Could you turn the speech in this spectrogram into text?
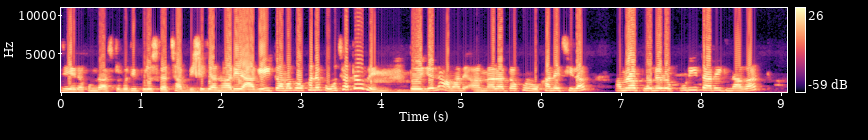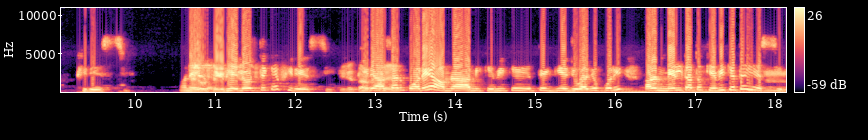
যে এরকম রাষ্ট্রপতি পুরস্কার ছাব্বিশে জানুয়ারির আগেই তো আমাকে ওখানে পৌঁছাতে হবে। তো ওই জন্য আমাদের আমরা তখন ওখানে ছিলাম। আমরা পনেরো কুড়ি তারিখ নাগাদ ফিরে এসেছি। মানে ভেলোর থেকে ফিরে এসেছি। ফিরে আসার পরে আমরা আমি কেভিকে তে গিয়ে যোগাযোগ করি কারণ মেলটা তো কেভিকেতেই এসেছিল।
